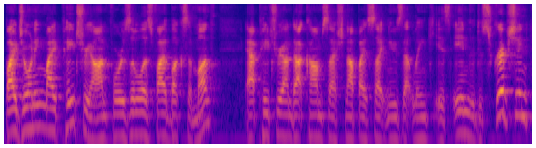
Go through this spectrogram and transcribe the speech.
by joining my Patreon for as little as five bucks a month at patreon.com slash not by sight news. That link is in the description.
